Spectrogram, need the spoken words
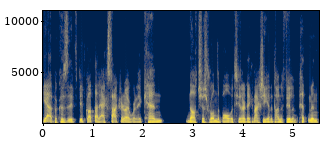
Yeah, because they've they've got that X factor now where they can not just run the ball with Taylor, they can actually get it down the field. And Pittman,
